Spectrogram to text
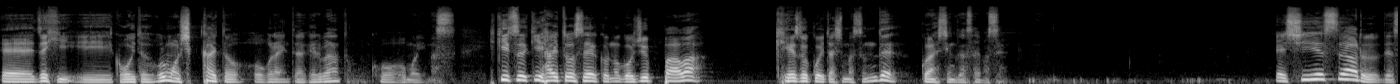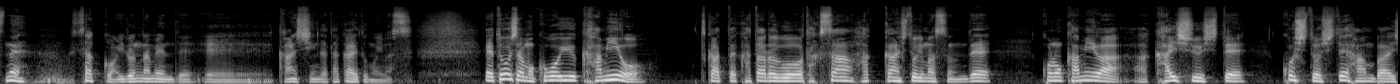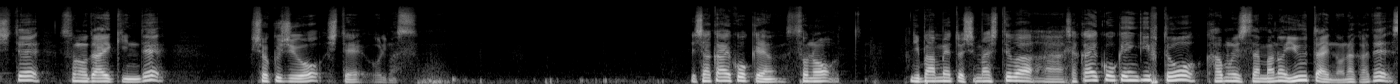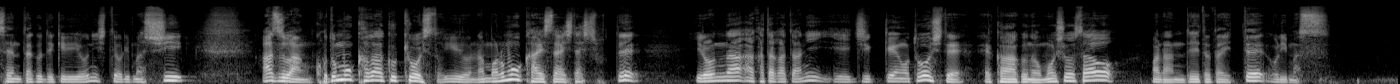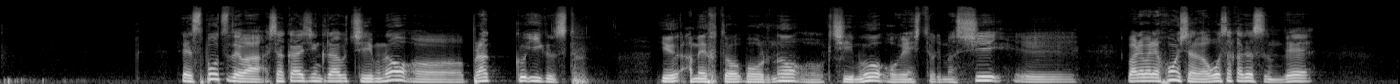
えー、ぜひ、こういったところもしっかりとご覧いただければなと、こう思います。引き続き配当成功の50%は継続をいたしますので、ご安心くださいませ。CSR ですね、昨今いろんな面で、え、関心が高いと思います。当社もこういう紙を使ったカタログをたくさん発刊しておりますので、この紙は回収して、古紙として販売して、その代金で食事をしております。社会貢献、その2番目としましては、社会貢献ギフトを株主様の優待の中で選択できるようにしておりますし、アズワン子ども科学教室というようなものも開催したして、いろんな方々に実験を通して科学の面白さを学んでいただいております。スポーツでは社会人クラブチームのブラックイーグルスというアメフトボールのチームを応援しておりますし、我々本社が大阪ですんで、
